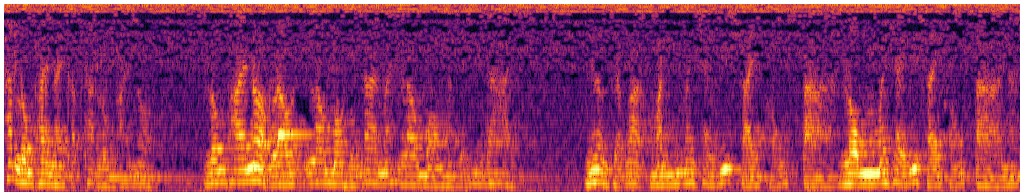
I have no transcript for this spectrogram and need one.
ธาตุลมภายในกับธาตุลมภายนอก ลมภายนอกเราเรามองเห็นได้ไหมเรามองเห็นไม่ได้ เนื่องจากว่ามันไม่ใช่วิสัยของตา ลมไม่ใช่วิสัยของตานะ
